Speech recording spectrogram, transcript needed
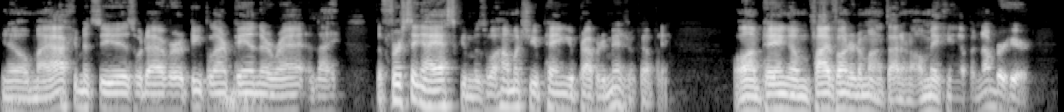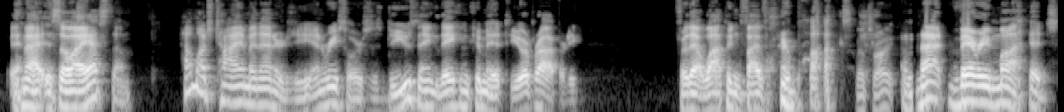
You know, my occupancy is whatever. People aren't paying their rent. And I, the first thing I ask them is, well, how much are you paying your property management company? Well, I'm paying them 500 a month. I don't know. I'm making up a number here. And I, so I ask them, how much time and energy and resources do you think they can commit to your property for that whopping 500 bucks? That's right. Not very much.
